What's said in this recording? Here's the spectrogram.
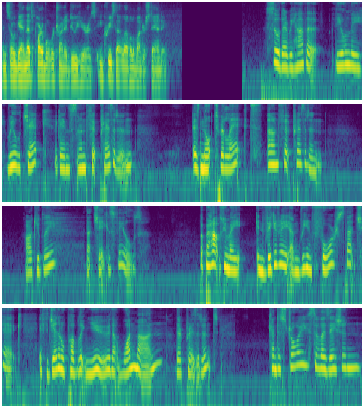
And so, again, that's part of what we're trying to do here is increase that level of understanding. So there we have it. The only real check against an unfit president is not to elect an unfit president. Arguably, that check has failed. But perhaps we might invigorate and reinforce that check if the general public knew that one man, their president, can destroy civilization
